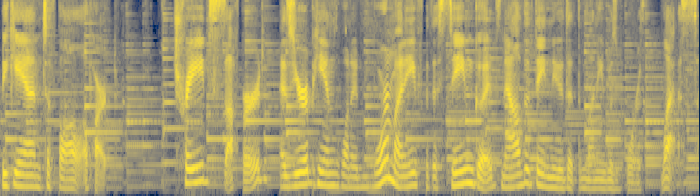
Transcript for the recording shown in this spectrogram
began to fall apart. Trade suffered as Europeans wanted more money for the same goods now that they knew that the money was worth less.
